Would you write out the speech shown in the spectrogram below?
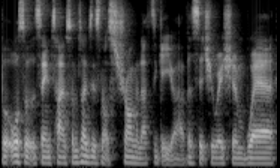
but also at the same time, sometimes it's not strong enough to get you out of a situation where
